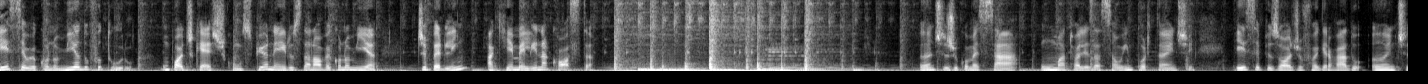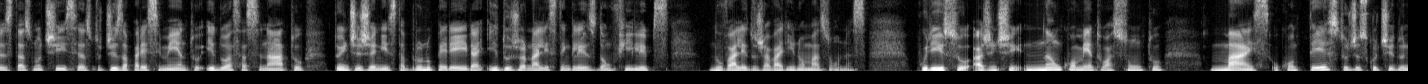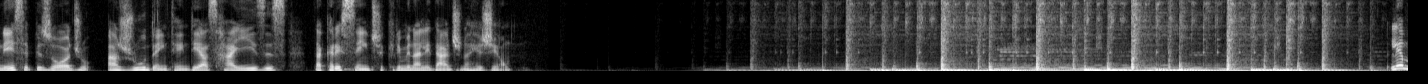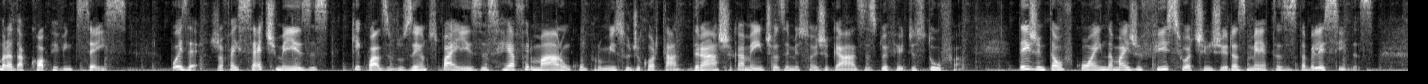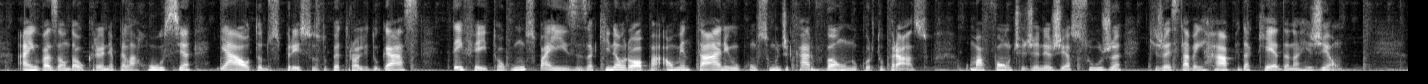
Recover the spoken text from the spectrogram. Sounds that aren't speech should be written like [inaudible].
Esse é o Economia do Futuro, um podcast com os pioneiros da nova economia. De Berlim, aqui é Melina Costa. Antes de começar, uma atualização importante. Esse episódio foi gravado antes das notícias do desaparecimento e do assassinato do indigenista Bruno Pereira e do jornalista inglês Don Phillips no Vale do Javari, no Amazonas. Por isso, a gente não comenta o assunto, mas o contexto discutido nesse episódio ajuda a entender as raízes da crescente criminalidade na região. Lembra da COP26? Pois é, já faz sete meses que quase 200 países reafirmaram o compromisso de cortar drasticamente as emissões de gases do efeito estufa. Desde então, ficou ainda mais difícil atingir as metas estabelecidas. A invasão da Ucrânia pela Rússia e a alta dos preços do petróleo e do gás têm feito alguns países aqui na Europa aumentarem o consumo de carvão no curto prazo, uma fonte de energia suja que já estava em rápida queda na região.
